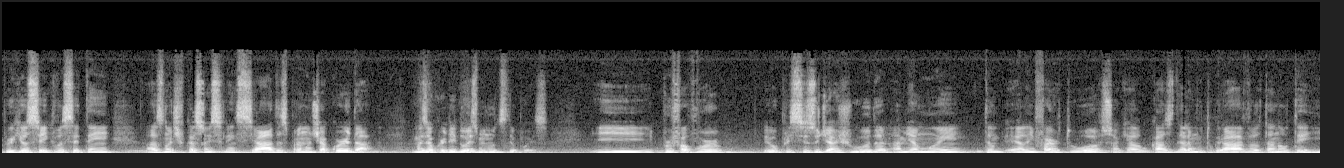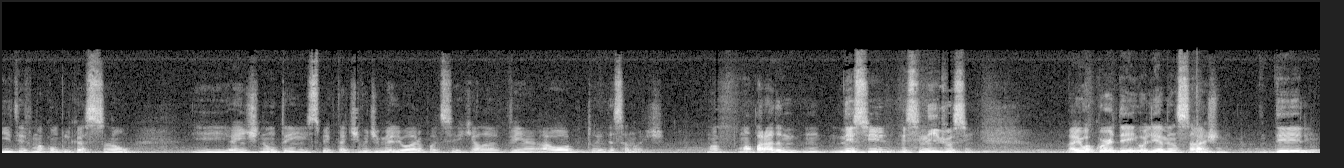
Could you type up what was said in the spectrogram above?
porque eu sei que você tem as notificações silenciadas para não te acordar. Mas eu acordei dois minutos depois. E, por favor, eu preciso de ajuda. A minha mãe, ela infartou, só que o caso dela é muito grave, ela está na UTI, teve uma complicação e a gente não tem expectativa de melhora, pode ser que ela venha a óbito ainda essa noite. Uma, uma parada nesse, nesse nível, assim. Aí eu acordei, olhei a mensagem dele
